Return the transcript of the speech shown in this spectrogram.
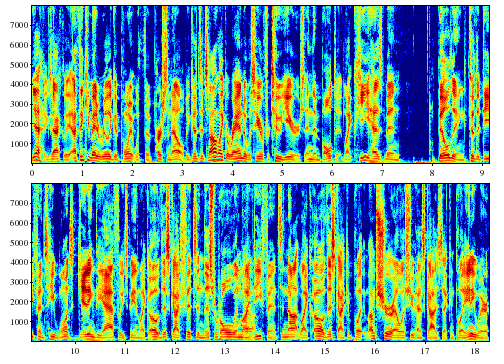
Yeah, exactly. I think you made a really good point with the personnel because it's not like Aranda was here for two years and then bolted. Like he has been building to the defense he wants, getting the athletes being like, oh, this guy fits in this role in my yeah. defense, and not like, oh, this guy can play. I'm sure LSU has guys that can play anywhere,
